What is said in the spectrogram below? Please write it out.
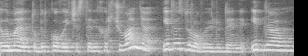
елементу білкової частини харчування і для здорової людини, і для е,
